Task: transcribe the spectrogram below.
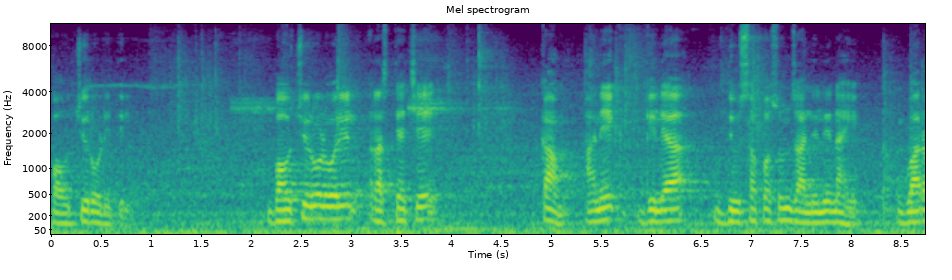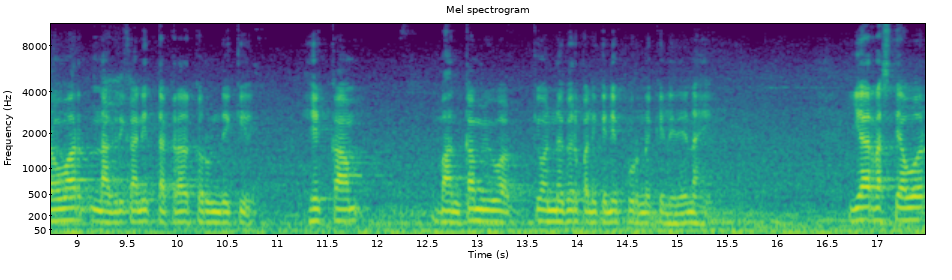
बावची रोड येथील. बावची रोडवरील रस्त्याचे काम अनेक गेल्या दिवसापासून झालेले नाही. वारंवार नागरिकांनी तक्रार करून देखील हे काम बांधकाम विभाग किंवा नगरपालिकेने पूर्ण केलेले नाही. या रस्त्यावर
